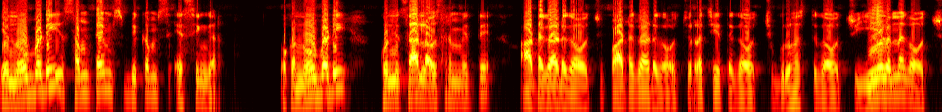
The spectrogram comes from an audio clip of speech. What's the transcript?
a nobody sometimes becomes a singer ఒక నోబడి కొన్నిసార్లు అవసరమైతే ఆటగాడు కావచ్చు పాటగాడు కావచ్చు రచయిత కావచ్చు గృహస్థు కావచ్చు ఏదన్నా కావచ్చు.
